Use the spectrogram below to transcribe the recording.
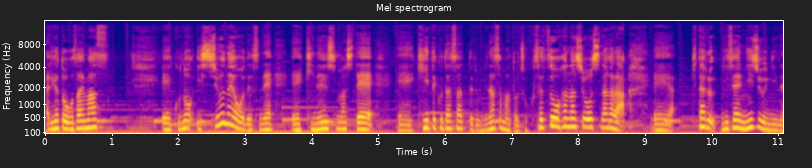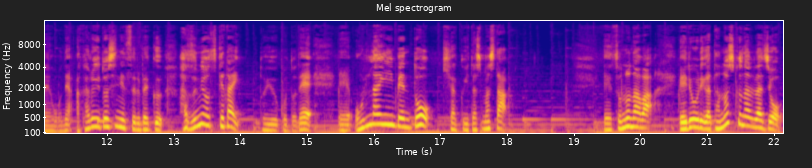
ありがとうございます。えー、この1周年をですね、えー、記念しまして、えー、聞いてくださってる皆様と直接お話をしながら、えー、来たる2022年をね明るい年にするべく弾みをつけたいということで、えー、オンラインイベントを企画いたしました。えー、その名は、えー、料理が楽しくなるラジオ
